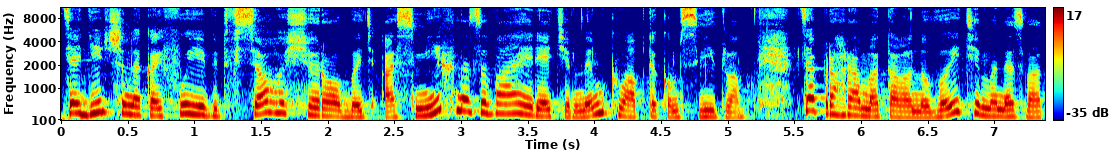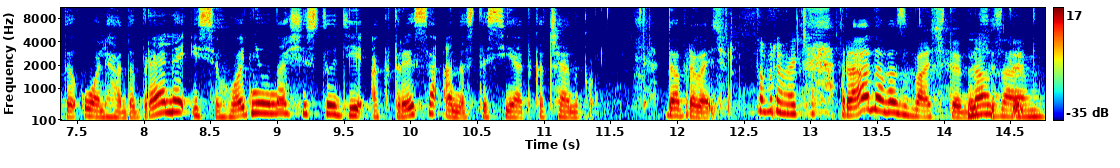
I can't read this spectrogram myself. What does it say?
Ця дівчина кайфує від всього, що робить, а сміх називає рятівним клаптиком світла. Це програма Талановиті. Мене звати Ольга Добреля, і сьогодні у нашій студії актриса Анастасія Ткаченко. Добрий вечір. Добрий вечір. Рада вас бачити на Навзаєм.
